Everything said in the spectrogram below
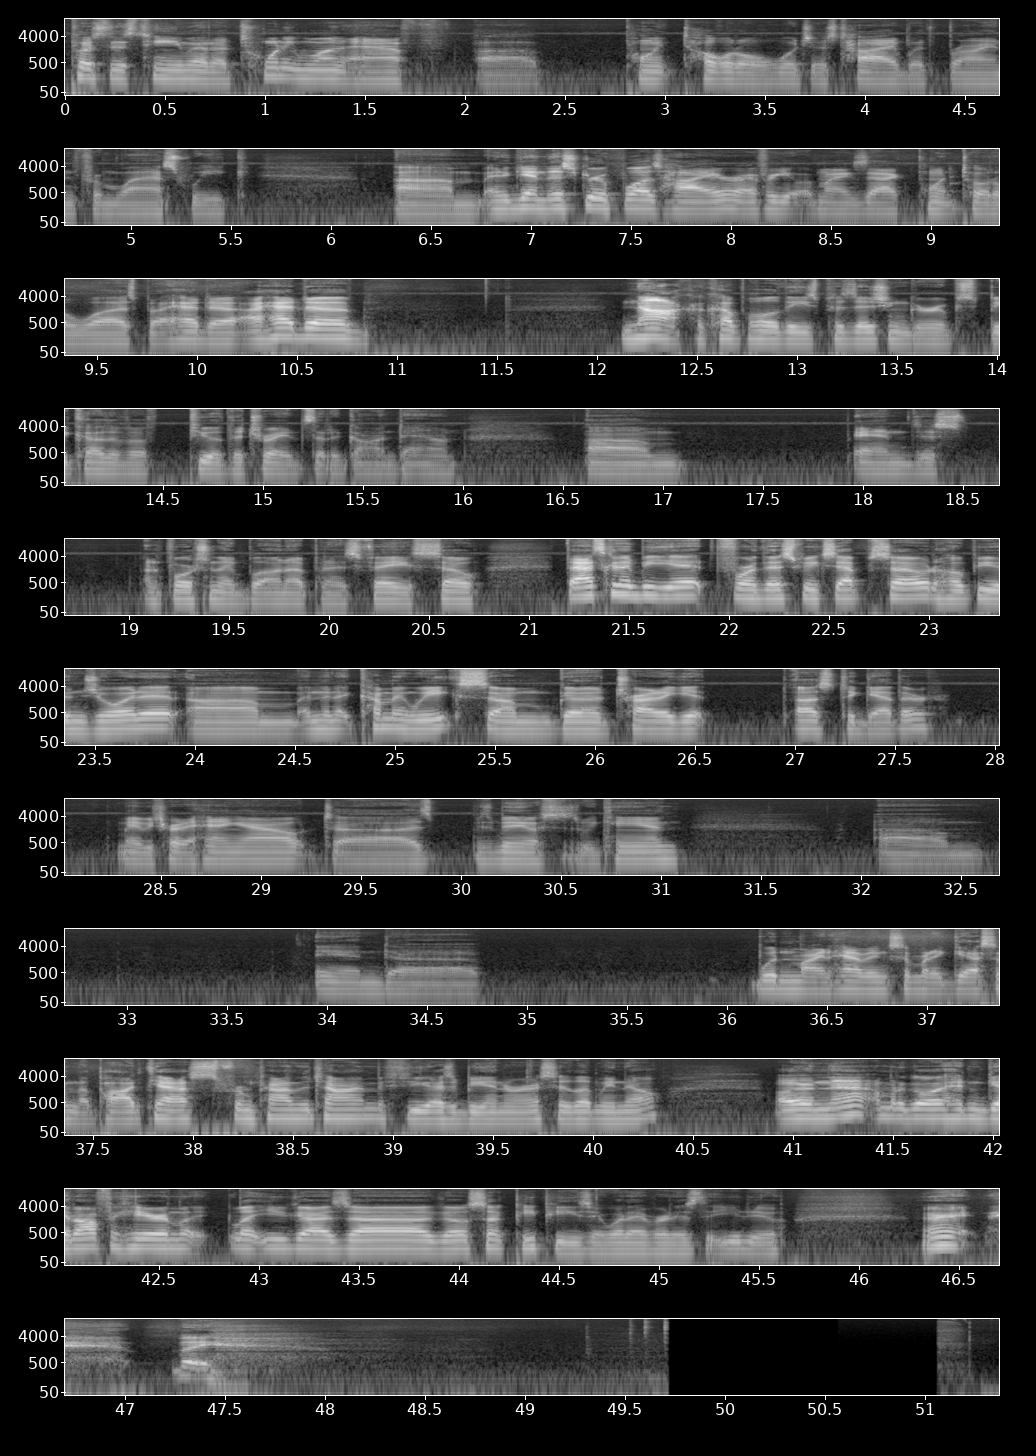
puts this team at a 21 and a half uh, point total, which is tied with Brian from last week. Um, and again, this group was higher. I forget what my exact point total was, but I had to I had to knock a couple of these position groups because of a few of the trades that had gone down, um, and just unfortunately blown up in his face. So that's going to be it for this week's episode. Hope you enjoyed it. Um, and then in coming weeks, I'm going to try to get us together, maybe try to hang out uh, as, as many of us as we can. Um, and uh, wouldn't mind having somebody guest on the podcast from time to time. If you guys would be interested, let me know. Other than that, I'm gonna go ahead and get off of here and let, let you guys uh, go suck peepees or whatever it is that you do. All right, bye.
